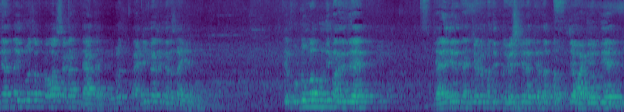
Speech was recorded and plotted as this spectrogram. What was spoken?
नक्की दिवस प्रवास सगळ्यात ज्ञात आहे. त्यामुळे काळजी करण्याची गरज नाही आहे ते कुटुंबापुरती मर्यादित आहेत. ज्याने ज्याने त्यांच्याकडे मध्ये प्रवेश केला त्यांना पत्नीच्या वाटेवरती आहेत.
